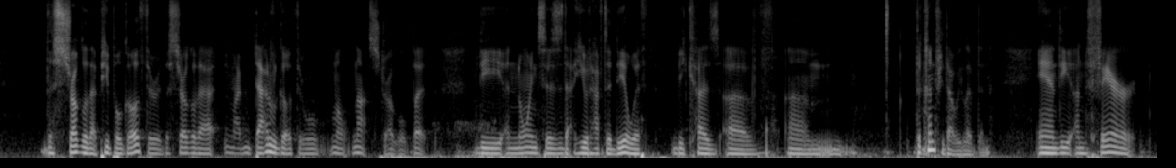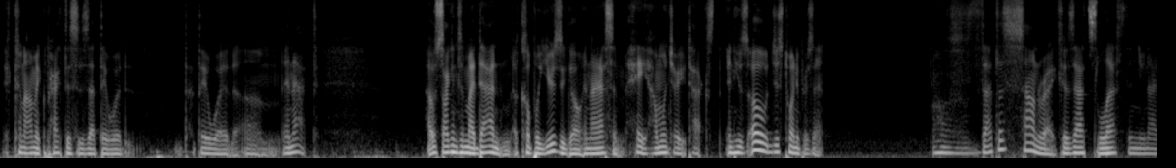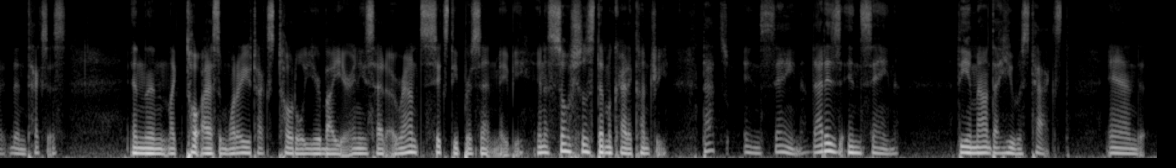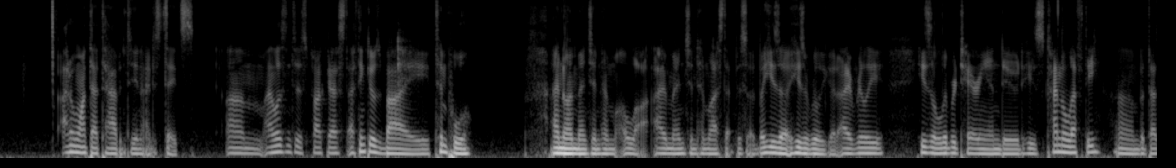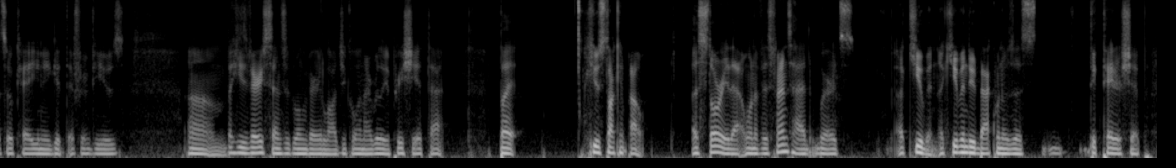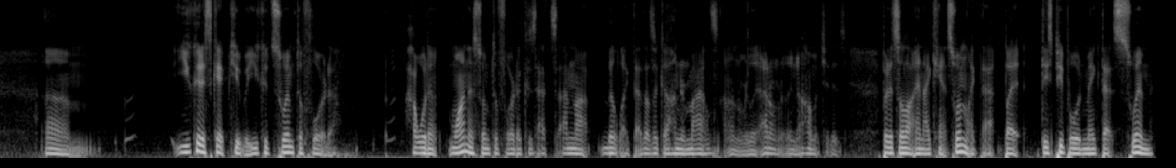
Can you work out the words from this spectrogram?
the struggle that people go through the struggle that my dad would go through well not struggle but the annoyances that he would have to deal with because of um, the country that we lived in and the unfair economic practices that they would that they would um, enact. I was talking to my dad a couple years ago, and I asked him, "Hey, how much are you taxed?" And he was, "Oh, just twenty percent." That doesn't sound right because that's less than United than Texas. And then like to- I asked him, "What are your tax total year by year?" And he said around sixty percent, maybe in a socialist democratic country. That's insane. That is insane. The amount that he was taxed, and I don't want that to happen to the United States. Um, I listened to this podcast. I think it was by Tim Pool. I know I mentioned him a lot. I mentioned him last episode, but he's a he's a really good. I really He's a libertarian dude. He's kind of lefty, um, but that's okay. You need to get different views. Um, but he's very sensible and very logical, and I really appreciate that. But he was talking about a story that one of his friends had where it's a Cuban, a Cuban dude back when it was a dictatorship. Um, you could escape Cuba. You could swim to Florida. I wouldn't want to swim to Florida because that's I'm not built like that. That's like hundred miles. I don't really I don't really know how much it is, but it's a lot, and I can't swim like that. But these people would make that swim,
